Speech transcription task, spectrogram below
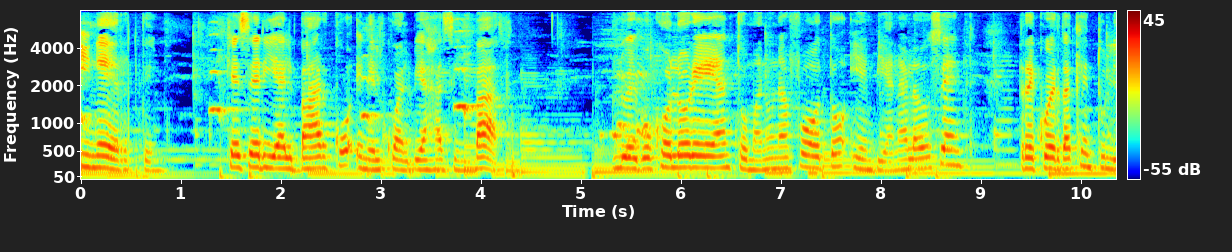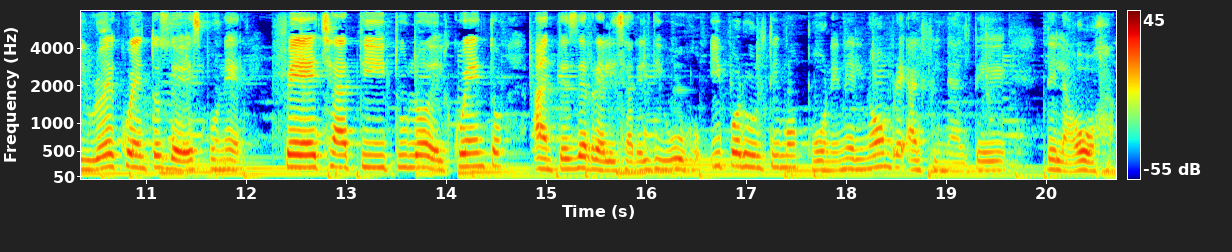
inerte, que sería el barco en el cual viaja Simbad. Luego colorean, toman una foto y envían a la docente. Recuerda que en tu libro de cuentos debes poner fecha, título del cuento antes de realizar el dibujo y por último ponen el nombre al final de, la hoja.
